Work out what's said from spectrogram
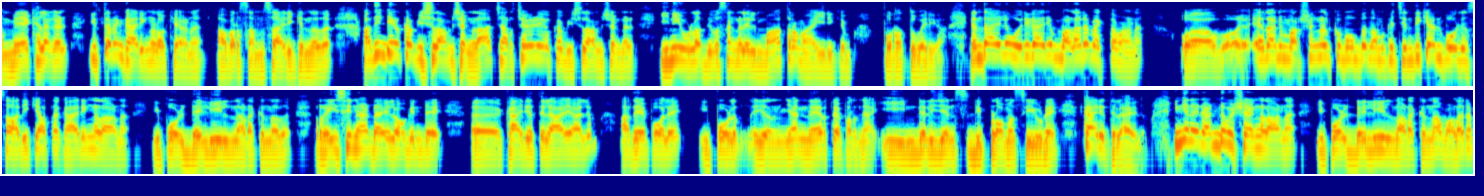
മേഖലകൾ ഇത്തരം കാര്യങ്ങളൊക്കെയാണ് അവർ സംസാരിക്കുന്നത്. അതിന്റെയൊക്കെ വിശദാംശങ്ങൾ ആ ചർച്ചയുടെയൊക്കെ വിശദാംശങ്ങൾ ഇനിയുള്ള ദിവസങ്ങളിൽ മാത്രമായിരിക്കും പുറത്തു വരിക എന്തായാലും ഒരു കാര്യം വളരെ വ്യക്തമാണ്. ഏതാനും വർഷങ്ങൾക്ക് മുമ്പ് നമുക്ക് ചിന്തിക്കാൻ പോലും സാധിക്കാത്ത കാര്യങ്ങളാണ് ഇപ്പോൾ ഡൽഹിയിൽ നടക്കുന്നത്. റൈസിന ഡയലോഗിന്റെ കാര്യത്തിലായാലും അതേപോലെ ഇപ്പോൾ ഞാൻ നേരത്തെ പറഞ്ഞ ഈ ഇന്റലിജൻസ് ഡിപ്ലോമസിയുടെ കാര്യത്തിലായാലും. ഇങ്ങനെ രണ്ട് വിഷയങ്ങളാണ് ഇപ്പോൾ ഡൽഹിയിൽ നടക്കുന്ന വളരെ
